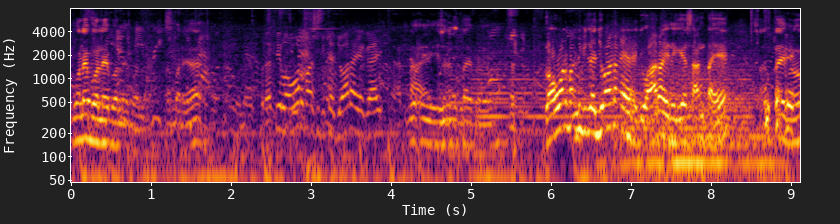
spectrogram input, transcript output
Boleh, boleh, boleh, boleh. Sabar ya. Berarti lower masih bisa juara ya guys. Santai. Yoi, santai, Bro. Lower masih bisa juara ya, juara ini guys santai ya. Santai, Bro.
